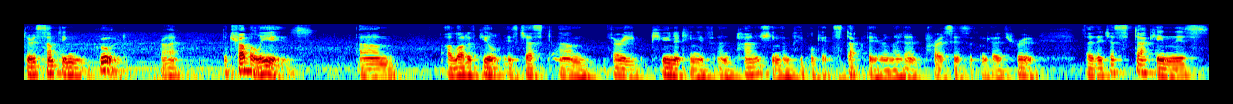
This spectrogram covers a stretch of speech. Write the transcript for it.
there is something good, right? The trouble is, um, a lot of guilt is just um, very punitive and punishing, and people get stuck there and they don't process it and go through. So they're just stuck in this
